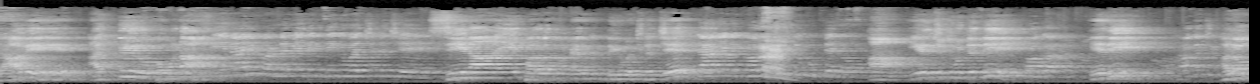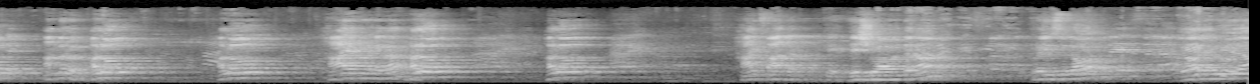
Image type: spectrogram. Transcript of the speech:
యావే అగ్ని రూపమున సీనాయి కొండ మీదకి దిగి వచ్చినచే సీనాయి పర్వతం మీదకు దిగి వచ్చినచ్చే దానిని పొగ చుట్టుముట్టెను ఆ ఏది చుట్టుముట్టింది పొగ. ఏది? హలో అందరూ హలో. హలో. హాయ్ అన్నాడు కదా hello. Hello. Hi father. Okay దేశవావందన ప్రైజ్లో హల్లెలూయా.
